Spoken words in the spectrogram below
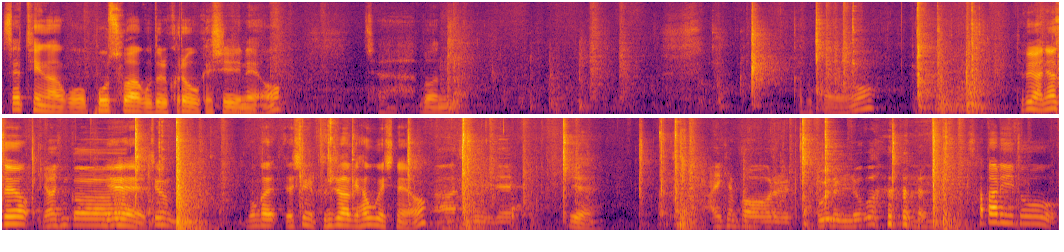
세팅하고 보수하고 늘 그러고 계시네요. 자, 한번 가볼까요? 대표님 안녕하세요. 안녕하십니까. 예, 지금 뭔가 열심히 분주하게 하고 계시네요. 아 지금 이제 예. 아이캠퍼를 보여드리려고. 사다리도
